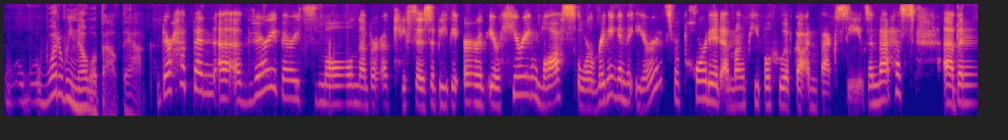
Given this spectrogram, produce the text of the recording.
What do we know about that? There have been a, a very, very small number of cases of either ear hearing loss or ringing in the ears reported among people who have gotten vaccines. And that has uh, been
